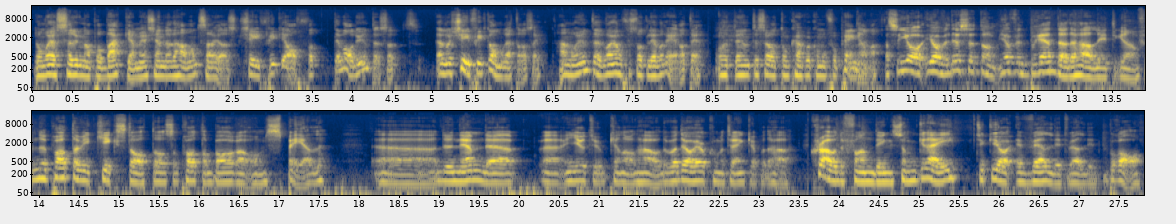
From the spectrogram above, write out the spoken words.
De var jag sugna på att backa men jag kände att det här var inte seriöst. Chief fick jag för det var det ju inte så att... Eller Chi fick de rättare sig. Han har ju inte, vad jag har förstått, levererat det. Och att det är inte så att de kanske kommer få pengarna. Alltså jag, jag vill dessutom, jag vill bredda det här lite grann. För nu pratar vi Kickstarter och så pratar bara om spel. Uh, du nämnde uh, en YouTube-kanal här och det var då jag kom att tänka på det här. Crowdfunding som grej tycker jag är väldigt, väldigt bra.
